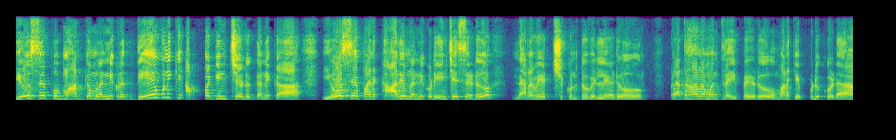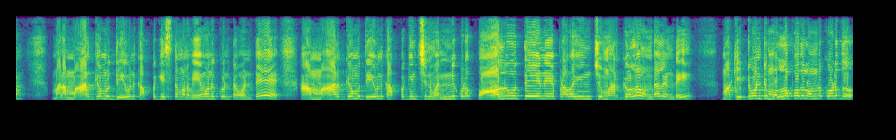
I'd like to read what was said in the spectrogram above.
యోసేపు మార్గములన్నీ కూడా దేవునికి అప్పగించాడు గనుక యోసేపు ఆయన కార్యములన్నీ కూడా ఏం చేశాడు? నెరవేర్చుకుంటూ వెళ్ళాడు. ప్రధానమంత్రి అయిపోయాడు. మనకి ఎప్పుడు కూడా మన మార్గము దేవునికి అప్పగిస్తే మనం ఏమనుకుంటాం అంటే ఆ మార్గము దేవునికి అప్పగించినవన్నీ కూడా పాలుతేనే ప్రవహించే ప్రవహించు మార్గంలో ఉండాలండి. మాకు ఎటువంటి ముళ్ళ పొదలు ఉండకూడదు.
